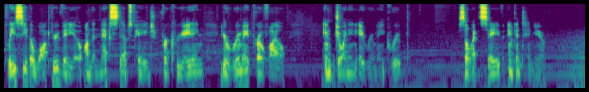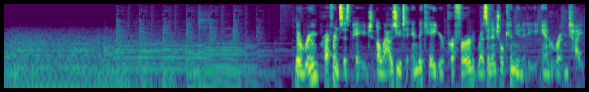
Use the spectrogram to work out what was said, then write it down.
please see the walkthrough video on the Next Steps page for creating your roommate profile and joining a roommate group. Select Save and Continue. The Room Preferences page allows you to indicate your preferred residential community and room type.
